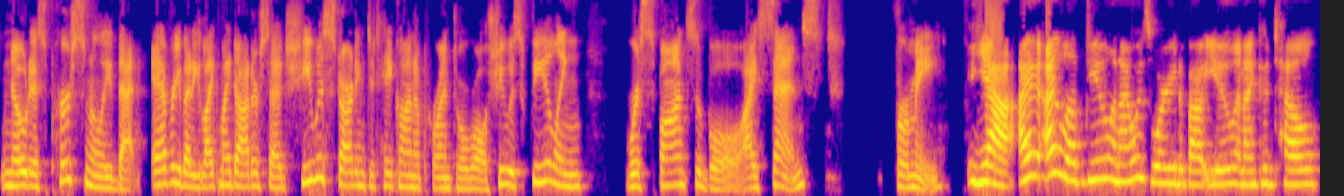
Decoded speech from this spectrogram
notice personally that everybody, like my daughter said, she was starting to take on a parental role. She was feeling responsible, I sensed, for me. Yeah, I, I loved you and I was worried about you, and I could tell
